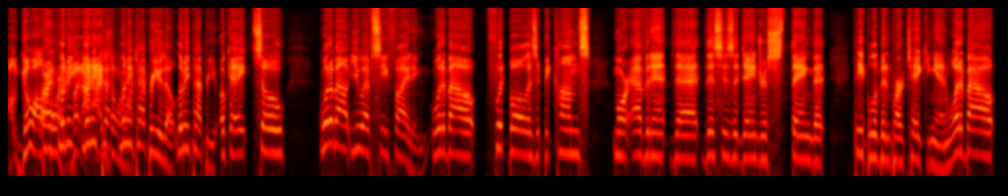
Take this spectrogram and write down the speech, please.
I'll go all, all right, for let it. Me, but let I, me I pe- let me pepper it. you though. Let me pepper you. Okay, so what about UFC fighting? What about football as it becomes more evident that this is a dangerous thing that people have been partaking in? What about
